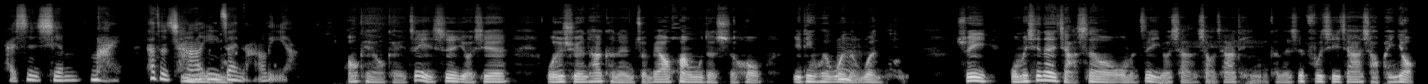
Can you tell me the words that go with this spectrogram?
还是先卖？它的差异在哪里呀？OK OK，这也是有些我的学员他可能准备要换屋的时候一定会问的问题。所以我们现在假设哦，我们自己有小小家庭，可能是夫妻加小朋友，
